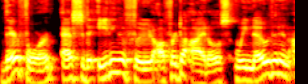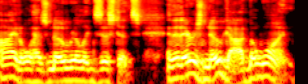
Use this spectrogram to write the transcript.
Therefore, as to the eating of food offered to idols, we know that an idol has no real existence, and that there is no God but one.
